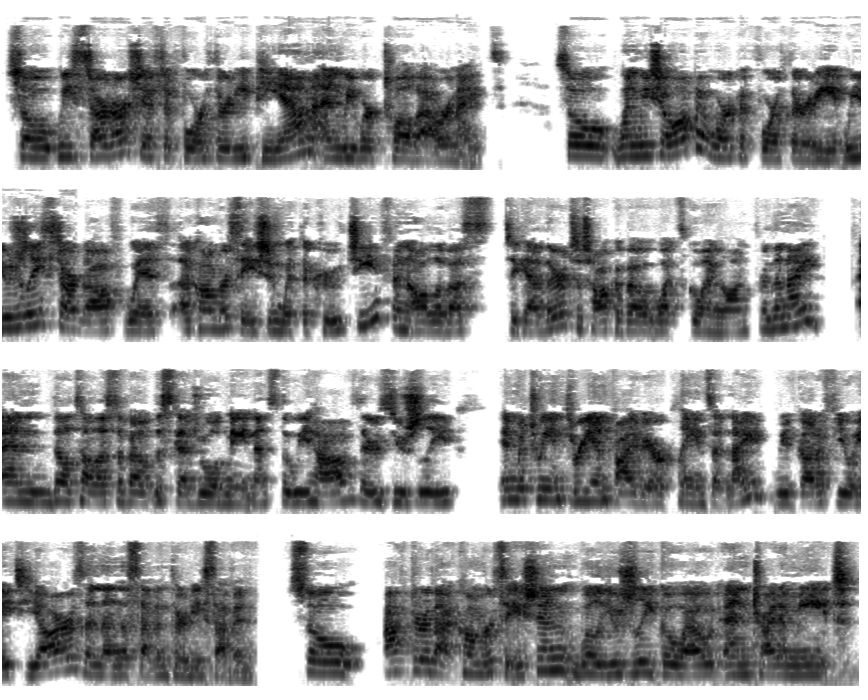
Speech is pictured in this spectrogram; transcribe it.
So we start our shift at 4:30 p.m. and we work 12-hour nights. So when we show up at work at 4:30, we usually start off with a conversation with the crew chief and all of us together to talk about what's going on for the night. And they'll tell us about the scheduled maintenance that we have. There's usually in between three and five airplanes at night. We've got a few ATRs and then the 737. So after that conversation, we'll usually go out and try to meet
